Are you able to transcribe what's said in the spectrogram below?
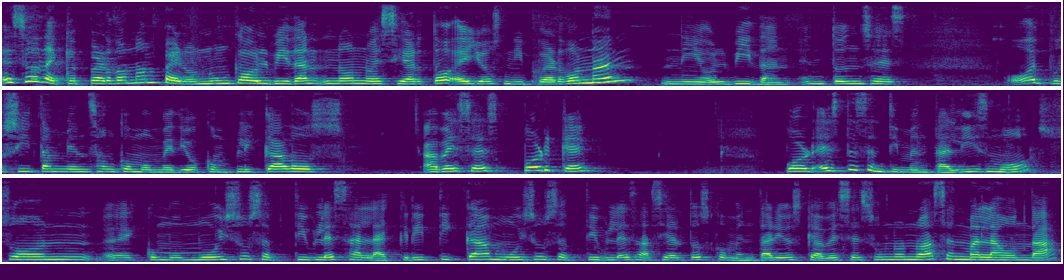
eso de que perdonan pero nunca olvidan, no, no es cierto. Ellos ni perdonan ni olvidan. Entonces, hoy pues sí, también son como medio complicados a veces porque por este sentimentalismo son eh, como muy susceptibles a la crítica, muy susceptibles a ciertos comentarios que a veces uno no hace en mala onda,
